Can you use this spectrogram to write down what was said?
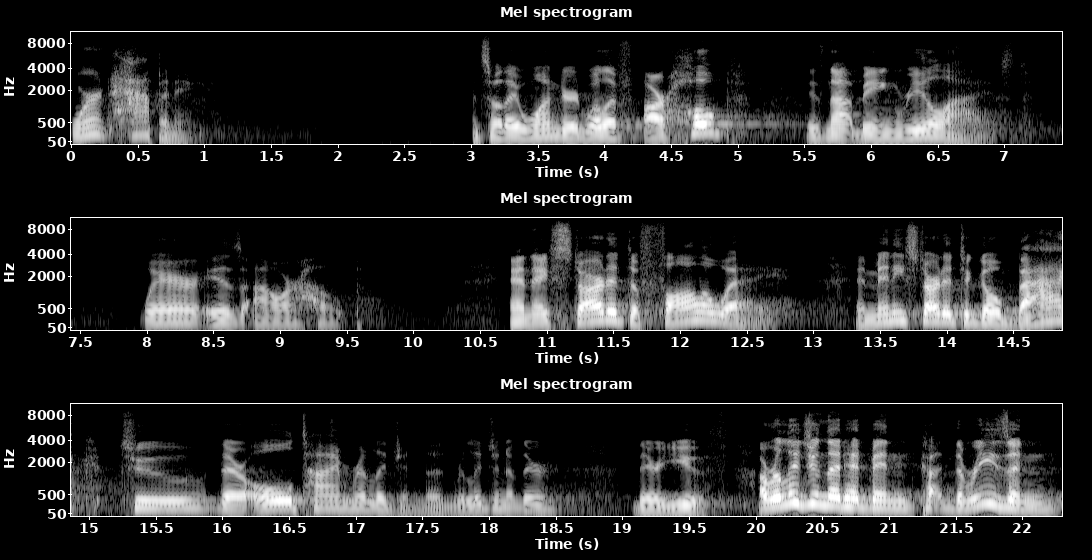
weren't happening. And so they wondered well, if our hope is not being realized, where is our hope? And they started to fall away. And many started to go back to their old time religion, the religion of their their youth. A religion that had been, the reason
